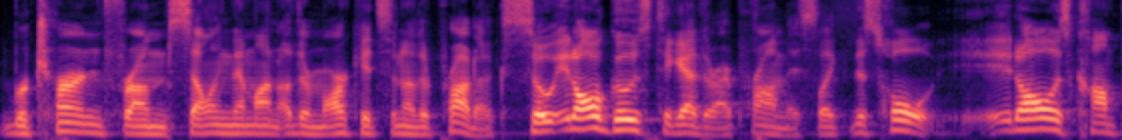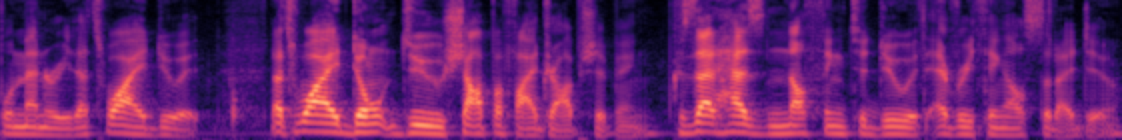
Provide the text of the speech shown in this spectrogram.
return from selling them on other markets and other products. So it all goes together, I promise. Like this whole it all is complementary. That's why I do it. That's why I don't do Shopify dropshipping because that has nothing to do with everything else that I do.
